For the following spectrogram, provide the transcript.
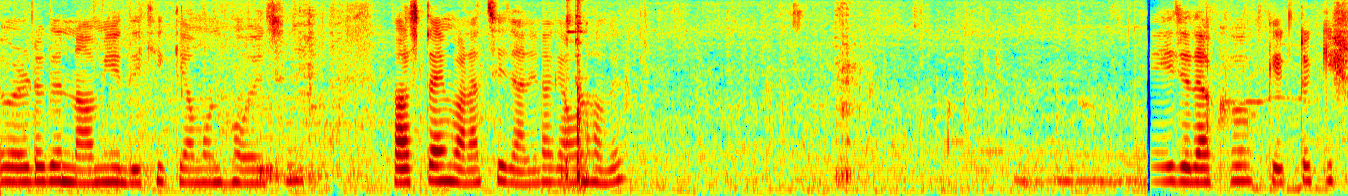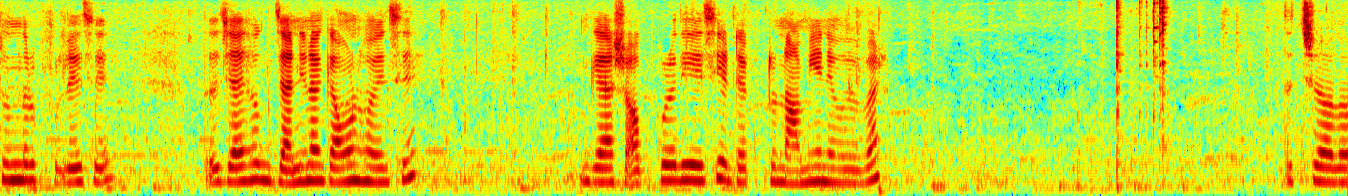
এবার এটাকে নামিয়ে দেখি কেমন হয়েছে। ফার্স্ট টাইম বানাচ্ছি, জানি না কেমন হবে। এই যে দেখো, কেকটা কি সুন্দর ফুলেছে। তো যাই হোক, জানি না কেমন হয়েছে। গ্যাস অফ করে দিয়েছি, এটা একটু নামিয়ে নেব এবার। তো চলো,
